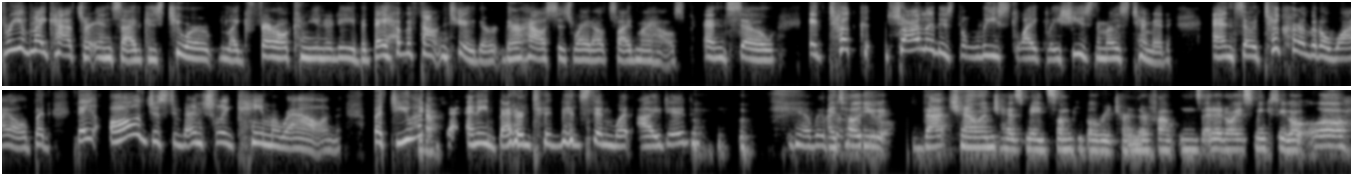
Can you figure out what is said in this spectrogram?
three of my cats are inside because two are like feral community, but they have a fountain too. Their their house is right outside my house, and so it took Charlotte is the least likely. She's the most timid, and so it took her a little while, but they all just eventually came around. But do you have Yeah. any better tidbits than what I did? You know, I tell you, that challenge has made some people return their fountains, and it always makes me go, oh,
